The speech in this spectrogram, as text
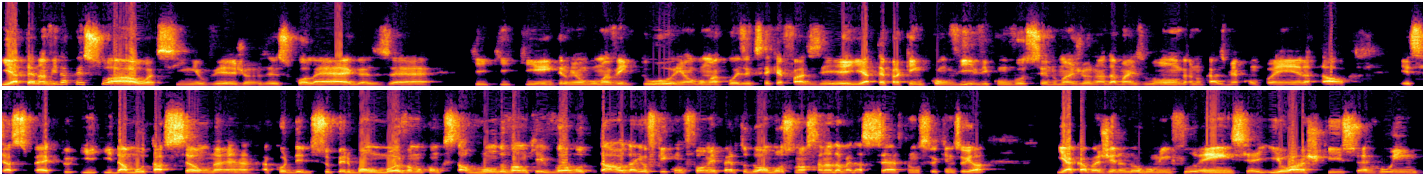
E até na vida pessoal, assim, eu vejo às vezes colegas é, que, que, que, entram em alguma aventura, em alguma coisa que você quer fazer, e até para quem convive com você numa jornada mais longa, no caso minha companheira tal, esse aspecto e, e, da mutação, né? Acordei de super bom humor, vamos conquistar o mundo, vamos que vamos, tal. Daí eu fiquei com fome perto do almoço, nossa, nada vai dar certo, não sei o que, não sei o que lá. E acaba gerando alguma influência. E eu acho que isso é ruim,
